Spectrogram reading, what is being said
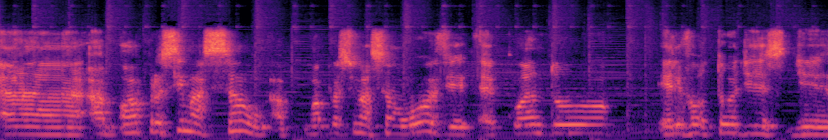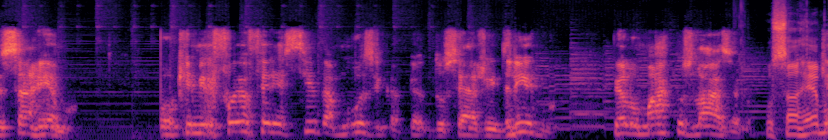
a, a, a aproximação, a, uma aproximação houve é quando ele voltou de, de San Remo, porque me foi oferecida a música do Sérgio Indrigo pelo Marcos Lázaro. O San Remo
